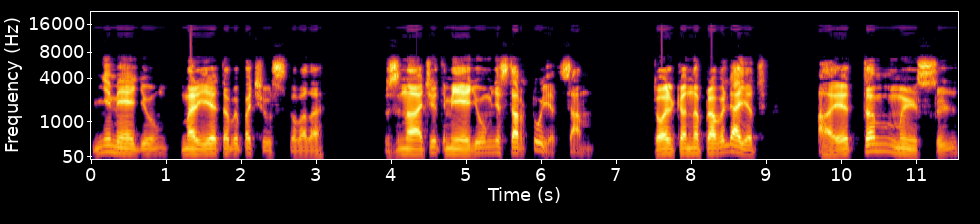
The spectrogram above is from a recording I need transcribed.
Не медиум, Мариета бы почувствовала. Значит, медиум не стартует сам, только направляет, а это мысль.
